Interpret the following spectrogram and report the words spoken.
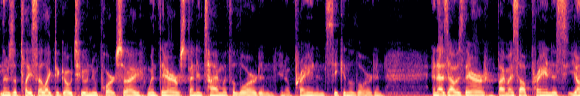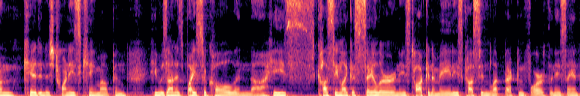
There's a place I like to go to in Newport. So I went there, spending time with the Lord and, you know, praying and seeking the Lord. And and as I was there by myself praying, this young kid in his 20s came up and he was on his bicycle and uh, he's cussing like a sailor and he's talking to me and he's cussing back and forth and he's saying,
